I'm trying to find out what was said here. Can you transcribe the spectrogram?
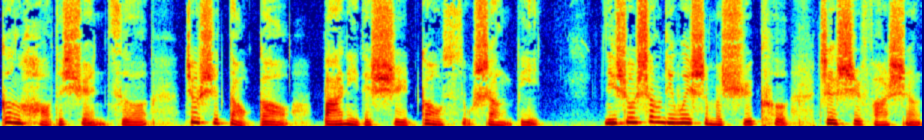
更好的选择，就是祷告，把你的事告诉上帝。你说上帝为什么许可这事发生？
